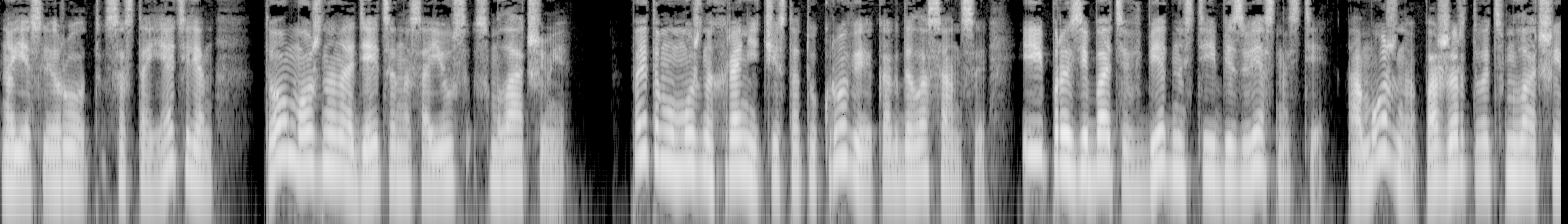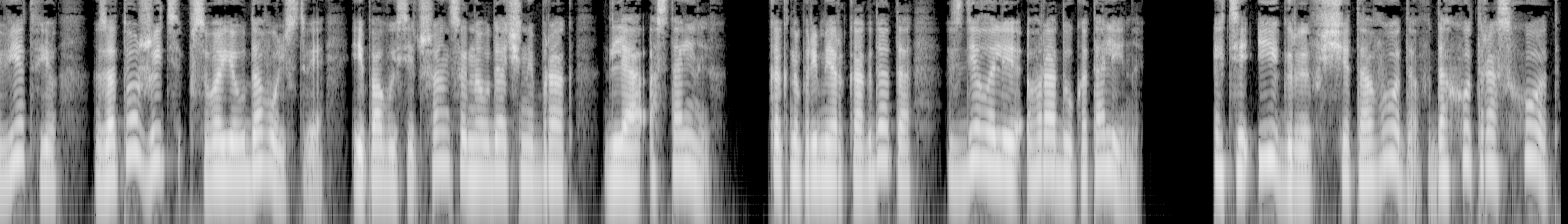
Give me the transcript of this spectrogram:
Но если род состоятелен, то можно надеяться на союз с младшими. Поэтому можно хранить чистоту крови, как делосанцы, и прозябать в бедности и безвестности, а можно пожертвовать младшей ветвью, зато жить в свое удовольствие и повысить шансы на удачный брак для остальных, как, например, когда-то сделали в роду Каталины. Эти игры в счетоводов, доход-расход,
